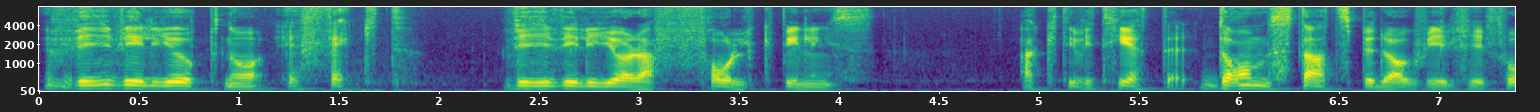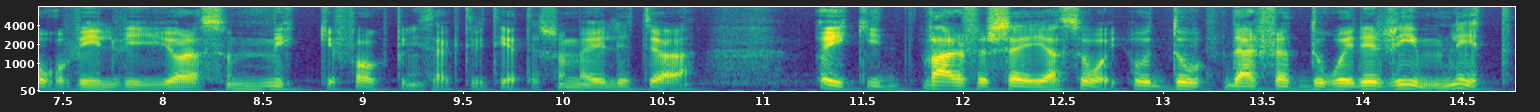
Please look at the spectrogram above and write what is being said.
Vi vill ju uppnå effekt. Vi vill göra folkbildnings aktiviteter. De statsbidrag vill vi få, vill vi göra så mycket folkbildningsaktiviteter som möjligt göra. Och varför säger jag så? Och då, därför att då är det rimligt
